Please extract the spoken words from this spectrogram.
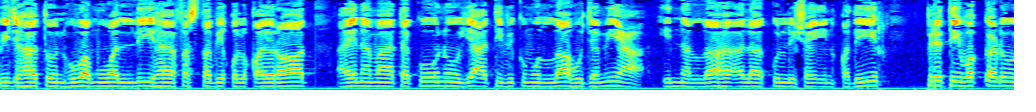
وجهة هو موليها فاستبقوا الخيرات أينما تكونوا يأتي بكم الله جميعا إن الله على كل شيء قدير ప్రతి ఒక్కడు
